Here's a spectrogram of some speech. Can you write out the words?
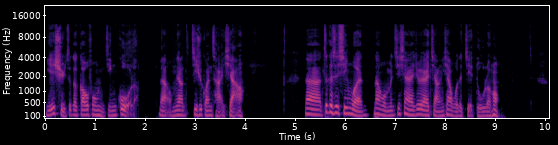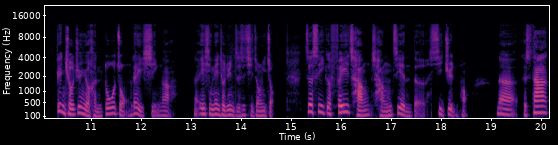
也许这个高峰已经过了。那我们要继续观察一下啊。那这个是新闻，那我们接下来就来讲一下我的解读了哈。链球菌有很多种类型啊，那 A 型链球菌只是其中一种。这是一个非常常见的细菌哈。那可是它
